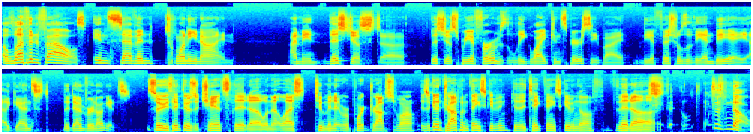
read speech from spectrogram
11 fouls in 729. I mean, this just. Uh, this just reaffirms the league-wide conspiracy by the officials of the NBA against the Denver Nuggets. So you think there's a chance that uh, when that last two-minute report drops tomorrow, is it going to drop on Thanksgiving? Do they take Thanksgiving off? That uh, just no.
